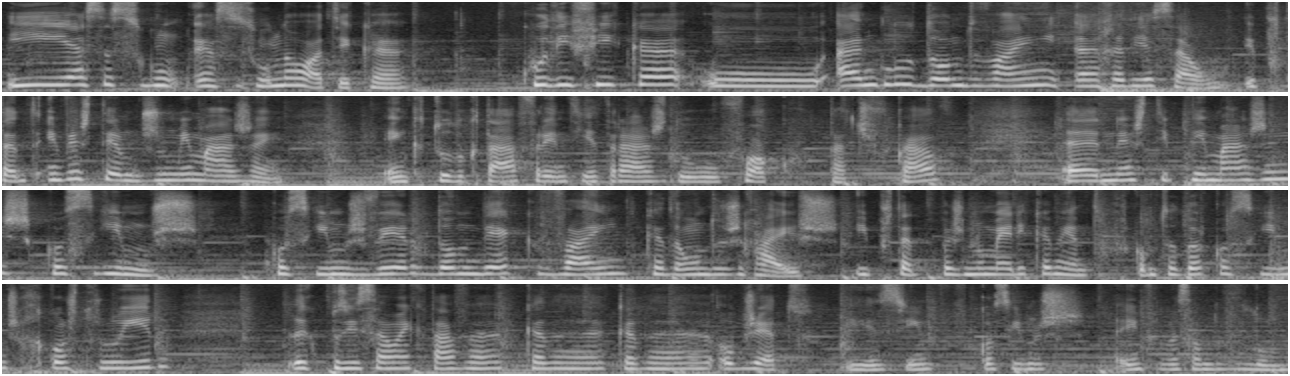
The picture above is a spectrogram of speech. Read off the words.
e essa, segu essa segunda ótica codifica o ângulo de onde vem a radiação. E, portanto, em vez de termos uma imagem em que tudo o que está à frente e atrás do foco está desfocado, uh, neste tipo de imagens conseguimos conseguimos ver de onde é que vem cada um dos raios e, portanto, depois numericamente por computador conseguimos reconstruir de que posição é que estava cada, cada objeto e assim conseguimos a informação do volume.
